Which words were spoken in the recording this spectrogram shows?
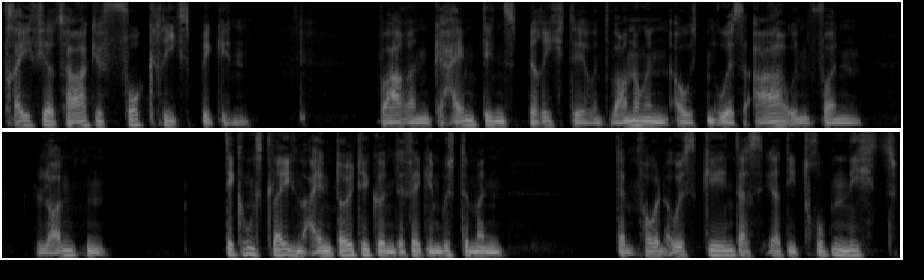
Drei, vier Tage vor Kriegsbeginn waren Geheimdienstberichte und Warnungen aus den USA und von London deckungsgleich und eindeutig und deswegen musste man dann davon ausgehen, dass er die Truppen nicht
